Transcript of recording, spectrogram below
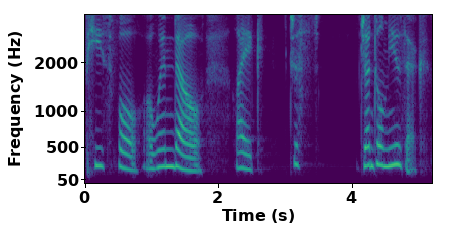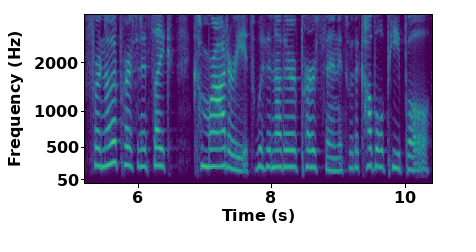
peaceful, a window, like just gentle music. For another person, it's like camaraderie. It's with another person, it's with a couple people,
